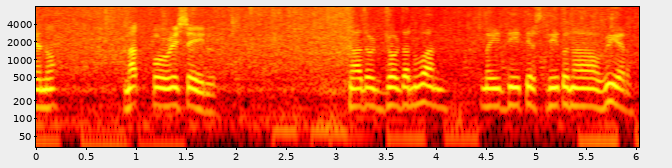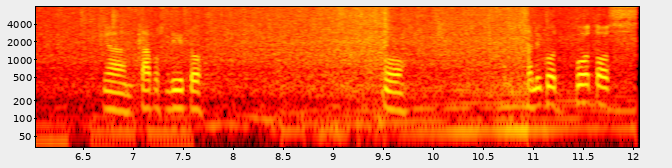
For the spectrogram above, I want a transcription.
Ayan oh. Not for resale. Another Jordan 1. May details dito na wear. Yan. Tapos dito. Oh. Sa likod, photos.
